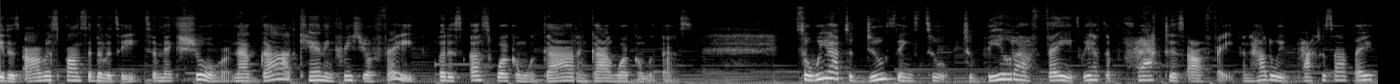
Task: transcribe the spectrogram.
it is our responsibility to make sure. Now, God can increase your faith, but it's us working with God and God working with us. So we have to do things to to build our faith. We have to practice our faith. And how do we practice our faith?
